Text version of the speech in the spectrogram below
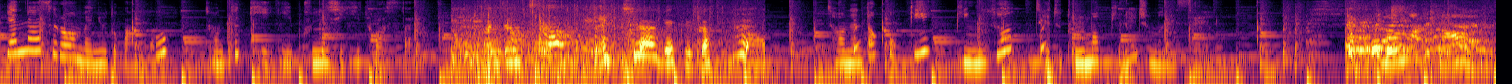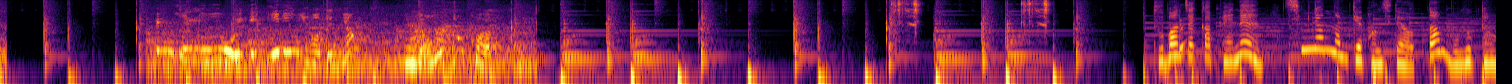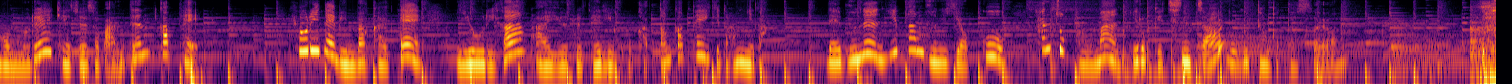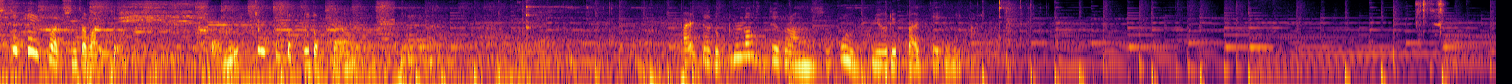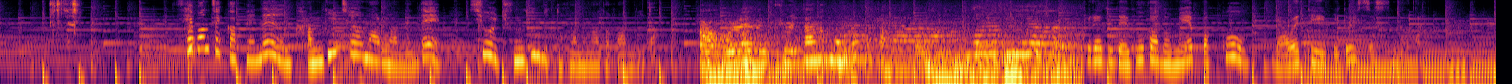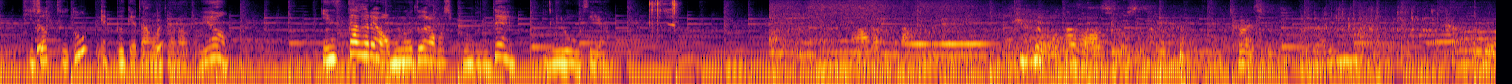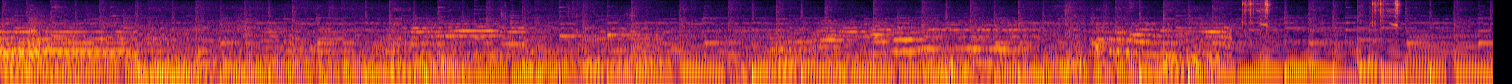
옛날스러운 메뉴도 많고 전 특히 이 분식이 좋았어요. 완전 추억의 추억의 그거. 저는 떡볶이, 빙수, 제주 돌머핀을 주문했어요. 너무 맛있다. 팥빙수도 이게 1인이거든요? 근데 엄청 커요. 두 번째 카페는 10년 넘게 방치되었던 목욕탕 건물을 개조해서 만든 카페. 효리네 민박할 때 이효리가 아이유를 데리고 갔던 카페이기도 합니다. 내부는 힙한 분위기였고 한쪽 방만 이렇게 진짜 목욕탕 같았어요. 치즈케이크가 진짜 맛있어요. 엄청 꾸덕꾸덕해요. 빨대도 플라스틱을 안 쓰고 유리 빨대입니다. 세 번째 카페는 감귤 체험하러 왔는데 10월 중순부터 가능하다고 합니다. 아, 원래는 귤 따는 건가 보다. 그래도 내부가 너무 예뻤고 야외 테이블도 있었습니다. 디저트도 예쁘게 나오더라고요. 인스타그램 업로드 하고 싶은 분들 일로 오세요. 아, 맞다. 귤을 못 따서 아쉬우시죠? 저 아쉬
